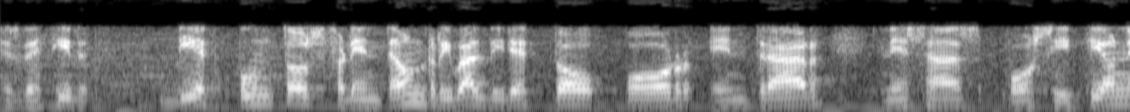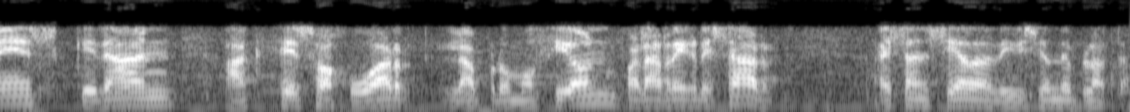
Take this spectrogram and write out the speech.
es decir, 10 puntos frente a un rival directo por entrar en esas posiciones que dan acceso a jugar la promoción para regresar a esa ansiada división de plata.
